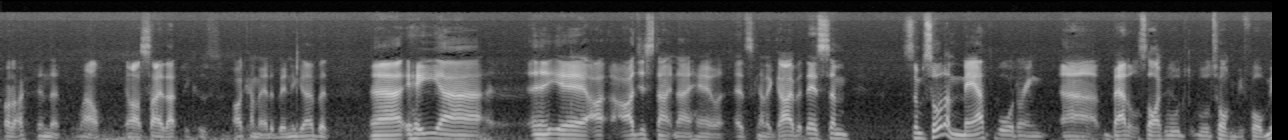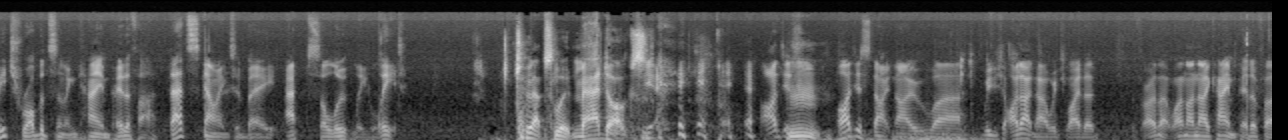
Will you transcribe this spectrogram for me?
product, and that well, I say that because I come out of Bendigo, but uh, he, uh, yeah, I, I, just don't know how it's going to go. But there's some some sort of mouth-watering uh, battles, like we, we were talking before. Mitch Robinson and Kane Pettifer. That's going to be absolutely lit. Two absolute mad dogs. Yeah. I just, mm. I just don't know uh, which. I don't know which way to, to throw that one. I know Kane Pettifer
